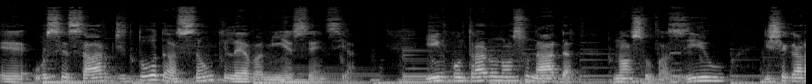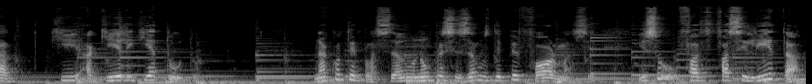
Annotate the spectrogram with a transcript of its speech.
é o cessar de toda ação que leva à minha essência e encontrar o nosso nada, nosso vazio e chegar aqui, àquele que é tudo. Na contemplação não precisamos de performance. Isso fa facilita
